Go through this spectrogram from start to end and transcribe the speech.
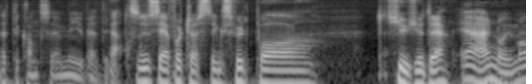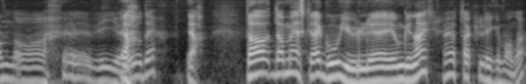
dette kan se mye bedre ut. ja, så du ser fortrøstningsfullt på 2023. Jeg er nordmann, og vi gjør Ja. jo det. Da, da må jeg ønske deg god jul, Jon Gunnar. Ja, takk i like måte.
